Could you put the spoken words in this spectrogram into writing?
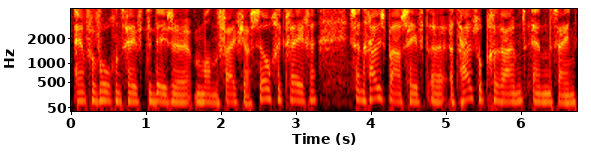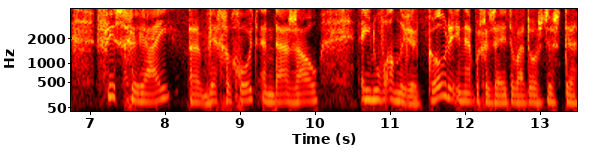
En vervolgens heeft deze man vijf jaar cel gekregen. Zijn huisbaas heeft uh, het huis opgeruimd en zijn visgerij uh, weggegooid. En daar zou een of andere code in hebben gezeten... waardoor dus de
